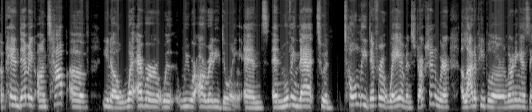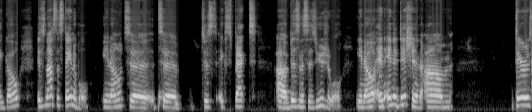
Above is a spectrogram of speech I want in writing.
a pandemic on top of, you know, whatever we were already doing and and moving that to a totally different way of instruction where a lot of people are learning as they go is not sustainable, you know, to to just expect uh, business as usual, you know. And in addition, um, there's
